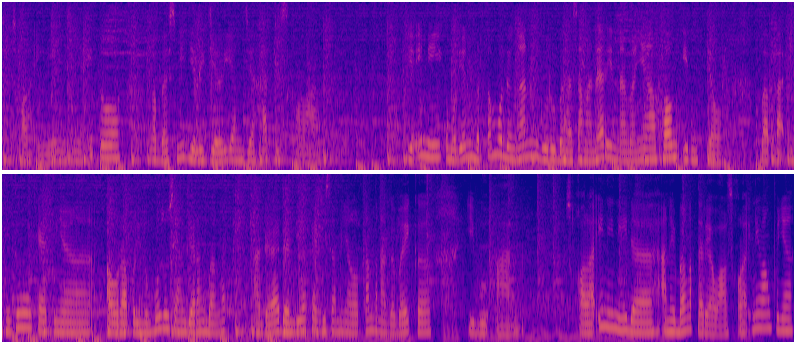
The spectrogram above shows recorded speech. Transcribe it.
di sekolah ini. Misinya itu ngebasmi jelly-jelly yang jahat di sekolah. Dia ini kemudian bertemu dengan guru bahasa Mandarin namanya Hong In Pyo bapak ini tuh kayak punya aura pelindung khusus yang jarang banget ada dan dia kayak bisa menyalurkan tenaga baik ke ibu An. Sekolah ini nih udah aneh banget dari awal. Sekolah ini memang punya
